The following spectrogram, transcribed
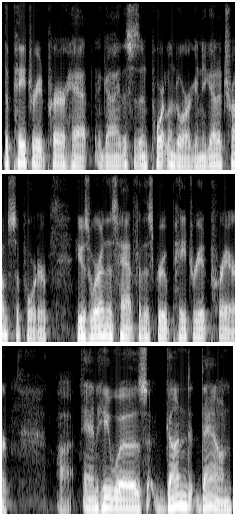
the Patriot Prayer Hat guy. This is in Portland, Oregon. You got a Trump supporter. He was wearing this hat for this group, Patriot Prayer, uh, and he was gunned down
